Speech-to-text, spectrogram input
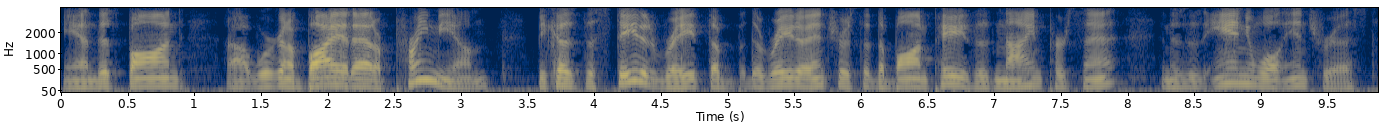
And this bond, uh, we're going to buy it at a premium because the stated rate, the, the rate of interest that the bond pays is 9% and this is annual interest.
